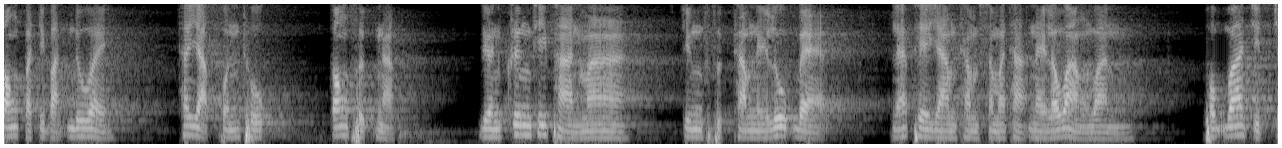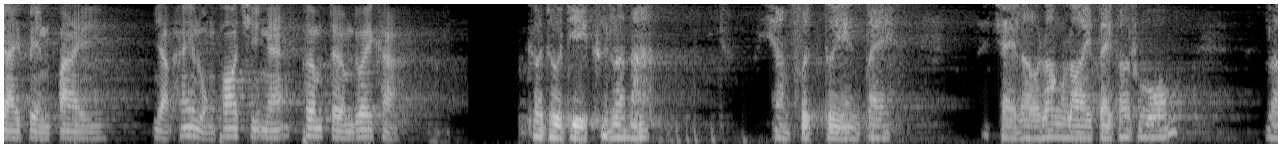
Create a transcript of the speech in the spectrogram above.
ต้องปฏิบัติด้วย ถ้าอยากพ้นทุกข์ต้องฝึกหนัก เดือนครึ่งที่ผ่านมา จึงฝึกทำในรูปแบบ และพยายามทำสมถะในระหว่างวัน พบว่าจิตใจเปลี่ยนไป อยากให้หลวงพ่อชี้แนะ เพิ่มเติมด้วยค่ะ ก็ดูดีขึ้นแล้วนะพยายามฝึกตัวเองไป ใจเราล่องลอยไปก็รู้ เรา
